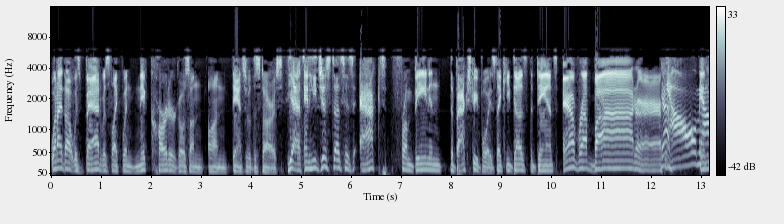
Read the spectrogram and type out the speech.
What I thought was bad was like when Nick Carter goes on on Dances with the Stars. Yes. And he just does his act from being in the Backstreet Boys. Like he does the dance, everybody. Meow, And meow.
